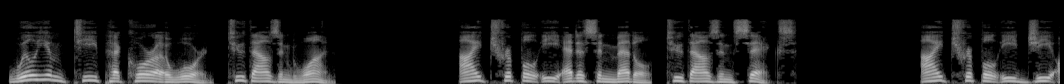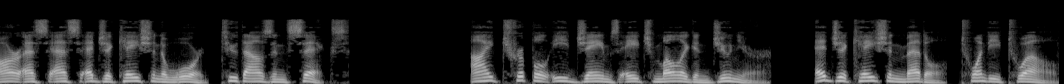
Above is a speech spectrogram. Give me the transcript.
William T. Pecora Award, 2001 IEEE Edison Medal, 2006 IEEE GRSS Education Award, 2006. IEEE James H. Mulligan, Jr. Education Medal, 2012.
